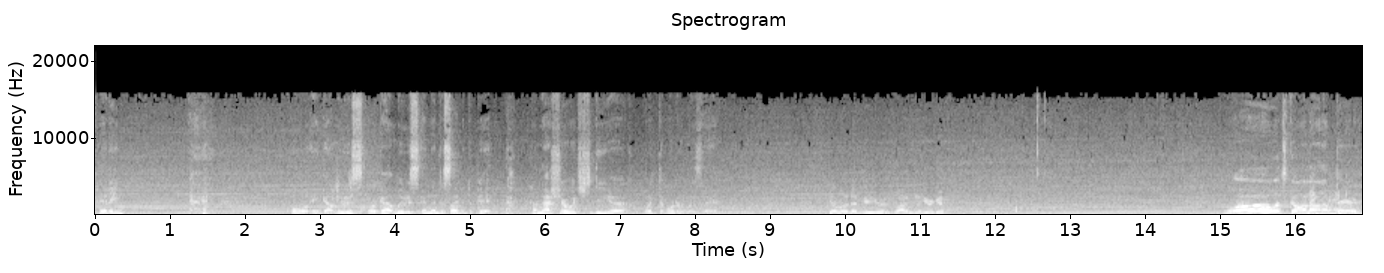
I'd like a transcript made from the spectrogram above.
pitting or it got loose or got loose and then decided to pit. I'm not sure which the uh, what the order was there. Yellow down here, you're at the bottom of the here we go. Whoa, what's going on up Hank. there?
